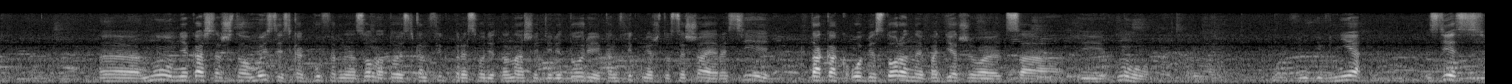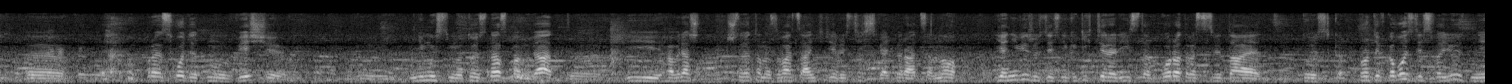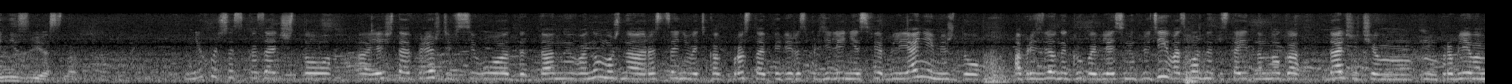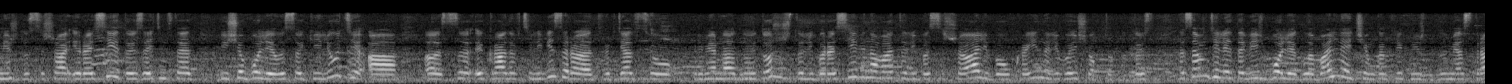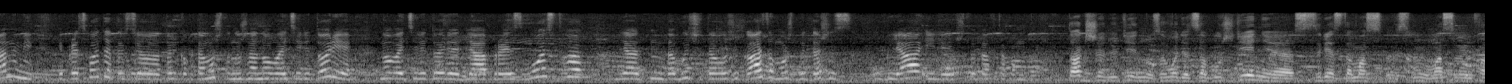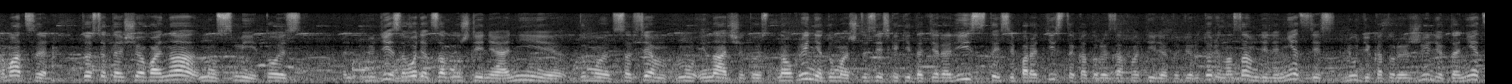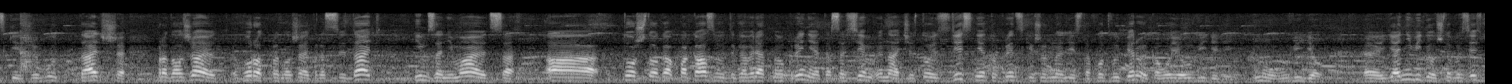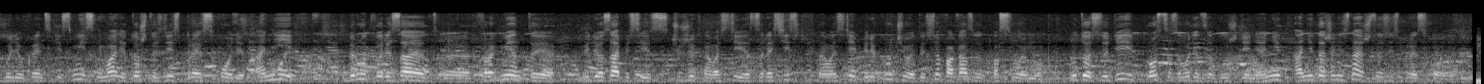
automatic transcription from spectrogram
Э, Ну, мне кажется, что мы здесь как буферная зона, то есть конфликт происходит на нашей территории, конфликт между США и Россией, так как обе стороны поддерживаются и, ну, вне. Здесь э, происходят ну, вещи э, немыслимые, то есть нас бомбят э, и говорят, что- это называется антитеррористическая операция, но я не вижу здесь никаких террористов, город расцветает, то есть против кого здесь воюют, мне неизвестно. Мне хочется сказать, что э, я считаю, прежде всего данную войну можно расценивать как просто перераспределение сфер влияния между определенной группой влиятельных людей. Возможно, это стоит намного дальше, чем проблема между США и Россией. То есть за этим стоят еще более высокие люди, а э, с экранов телевизора твердят все примерно одно и то же, что либо Россия виновата, либо США, либо Украина, либо еще кто-то. То есть на самом деле это вещь более глобальная, чем конфликт между двумя странами. И происходит это все только потому, что нужна новая территория, новая территория для производства, для ну, добычи того же газа, может быть, даже с угля или что-то в таком духе. Также людей ну, заводят в заблуждение средства масс- ну, массовой информации. То есть это еще война, ну, СМИ. То есть людей заводят в заблуждение. Они думают совсем ну, иначе. То есть на Украине думают, что здесь какие-то террористы, сепаратисты, которые захватили эту территорию. На самом деле нет. Здесь люди, которые жили в Донецке живут дальше, продолжают, город продолжает расцветать им занимаются. А то, что показывают и говорят на Украине, это совсем иначе. То есть здесь нет украинских журналистов. Вот вы первый, кого я увидели, ну, увидел. Э, Я не видел, чтобы здесь были украинские СМИ, снимали то, что здесь происходит. Они берут, вырезают э, фрагменты видеозаписи из чужих новостей, из российских новостей, перекручивают и все показывают по-своему. Ну, то есть людей просто заводят в заблуждение. Они, они даже не знают, что здесь происходит.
